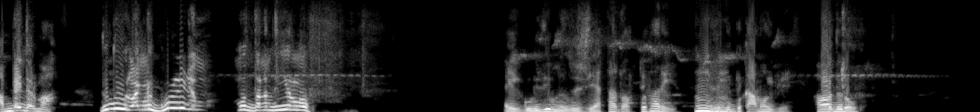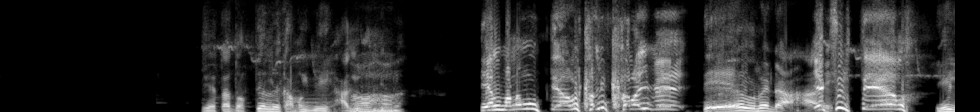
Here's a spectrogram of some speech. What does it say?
আপডেট ধরবা দুদু লাগলে গুলি মুদ্রা দিয়ে এই গুলি দিয়ে ধরতে পারি? সেটা কিন্তু কাম হইবে হ্যাঁ ধরতে হলে কাম হইবে আগে। তেল বানামু তেল খালি খারাইবে। তেল বেটা এক্সের তেল। এই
